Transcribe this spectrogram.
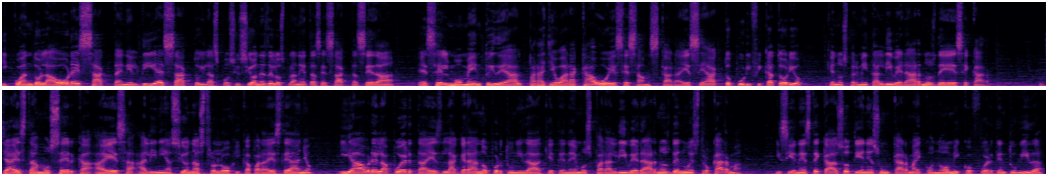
y cuando la hora exacta, en el día exacto y las posiciones de los planetas exactas se da, es el momento ideal para llevar a cabo ese samskara, ese acto purificatorio que nos permita liberarnos de ese karma. Ya estamos cerca a esa alineación astrológica para este año y abre la puerta es la gran oportunidad que tenemos para liberarnos de nuestro karma. Y si en este caso tienes un karma económico fuerte en tu vida,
